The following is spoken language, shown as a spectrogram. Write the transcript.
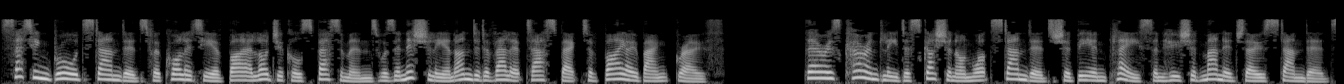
Setting broad standards for quality of biological specimens was initially an underdeveloped aspect of biobank growth. There is currently discussion on what standards should be in place and who should manage those standards.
